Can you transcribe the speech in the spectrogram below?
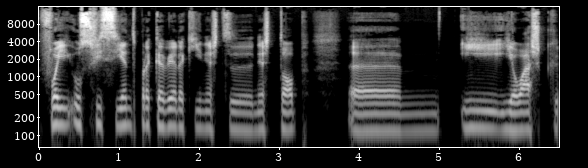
foi o suficiente para caber aqui neste, neste top. E, e, eu acho que,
